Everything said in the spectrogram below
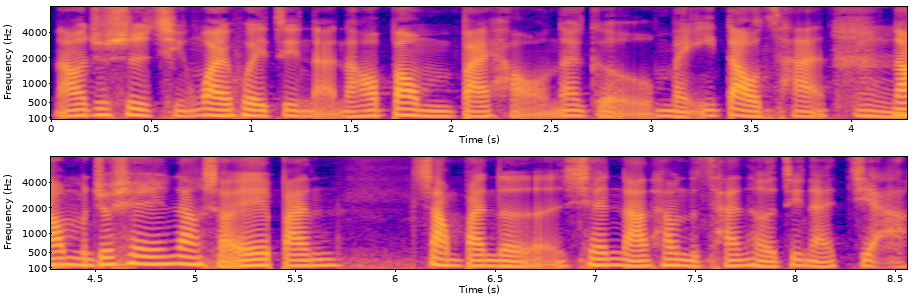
然后就是请外汇进来，然后帮我们摆好那个每一道餐，嗯。然后我们就先让小 A 班上班的人先拿他们的餐盒进来夹，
